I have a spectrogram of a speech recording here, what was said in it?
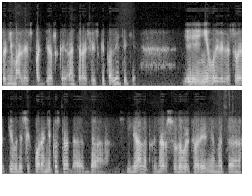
занимались поддержкой антироссийской политики, и не вывели свои активы до сих пор, они пострадают, да. Я, например, с удовлетворением это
